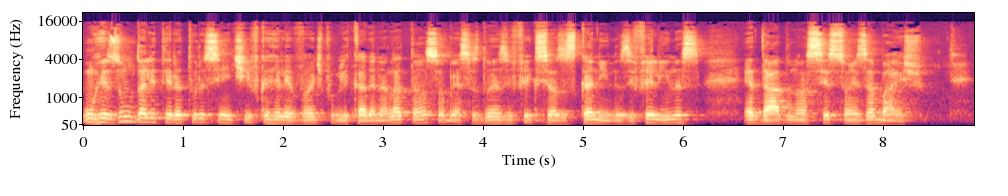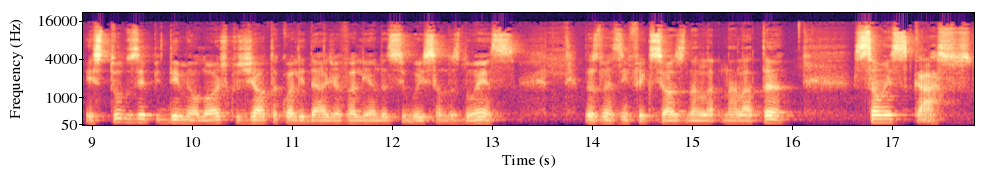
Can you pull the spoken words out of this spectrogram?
Um resumo da literatura científica relevante publicada na Latam sobre essas doenças infecciosas caninas e felinas é dado nas seções abaixo. Estudos epidemiológicos de alta qualidade avaliando a distribuição das doenças, das doenças infecciosas na, na Latam, são escassos,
